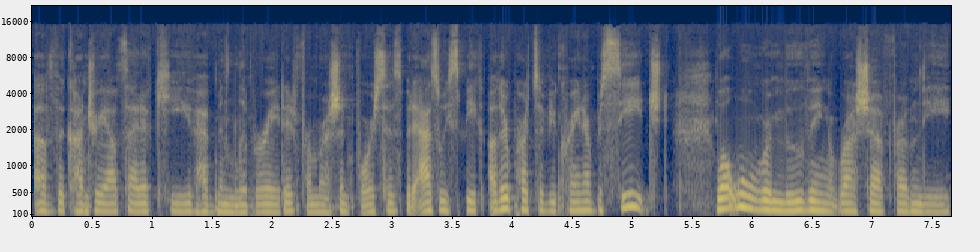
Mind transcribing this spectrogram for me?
of the country outside of Kiev have been liberated from Russian forces, but as we speak, other parts of Ukraine are besieged. What will removing Russia from the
